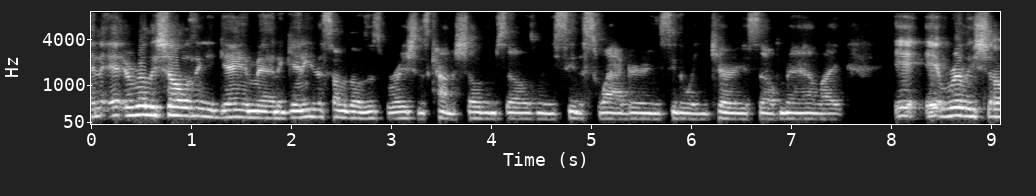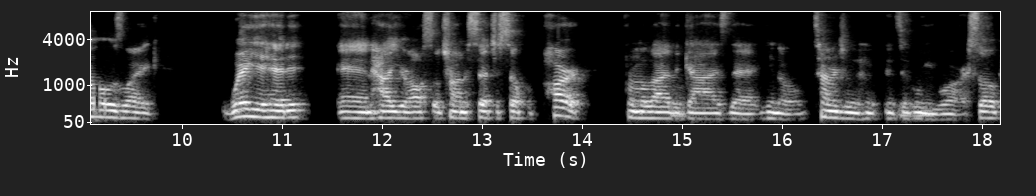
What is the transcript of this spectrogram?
and it it really shows in your game man again even some of those inspirations kind of show themselves when you see the swagger and you see the way you carry yourself man like it it really shows like where you're headed and how you're also trying to set yourself apart from a lot of the guys that you know turned you into who you are. So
